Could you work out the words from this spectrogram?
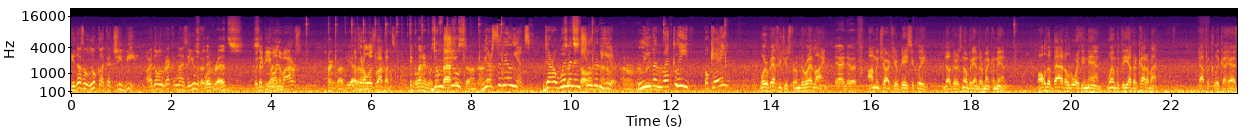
He doesn't look like a GB. I don't recognize the uniform. So are uniform. they Reds? Could Said he be one of ours? Talking about VI. Look at all his weapons. I think Lenin was Don't a fascist, shoot. though. I'm not. We are civilians. There are women and children I don't- here. I don't remember Leave and let leave, okay? We're refugees from the Red Line. Yeah, I knew it. I'm in charge here, basically. No, there's nobody under my command. All the battle-worthy men went with the other caravan. Half a click ahead.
